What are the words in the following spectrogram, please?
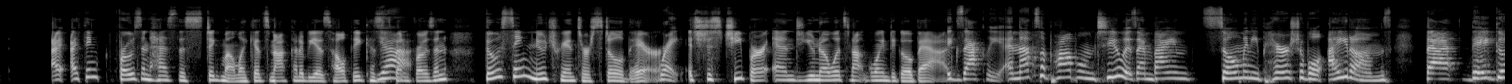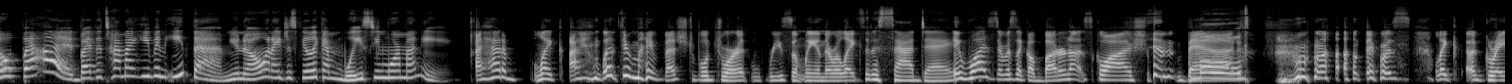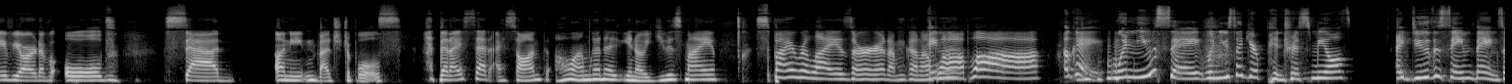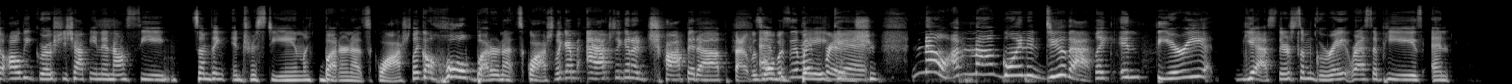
I, I think frozen has this stigma, like it's not going to be as healthy because it's been frozen. Those same nutrients are still there. Right. It's just cheaper and you know it's not going to go bad. Exactly. And that's the problem too is I'm buying so many perishable items that they go bad by the time I even eat them, you know? And I just feel like I'm wasting more money. I had a, like, I went through my vegetable drawer recently and there were like, Is it a sad day? it was, there was like a butternut squash, bad. there was like a graveyard of old, sad, uneaten vegetables. That I said, I saw him. Oh, I'm gonna, you know, use my spiralizer, and I'm gonna blah blah. okay, when you say when you said your Pinterest meals, I do the same thing. So I'll be grocery shopping and I'll see something interesting like butternut squash, like a whole butternut squash. Like I'm actually gonna chop it up. That was what was in my fridge. it. No, I'm not going to do that. Like in theory, yes, there's some great recipes. And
